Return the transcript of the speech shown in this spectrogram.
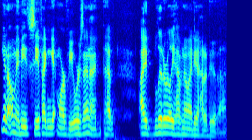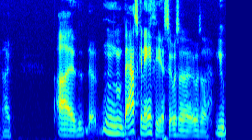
You know, maybe see if I can get more viewers in. I have I literally have no idea how to do that. I uh, ask an atheist. It was a it was a you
